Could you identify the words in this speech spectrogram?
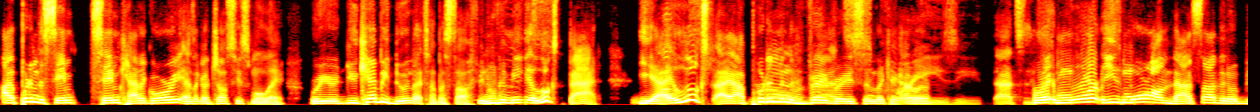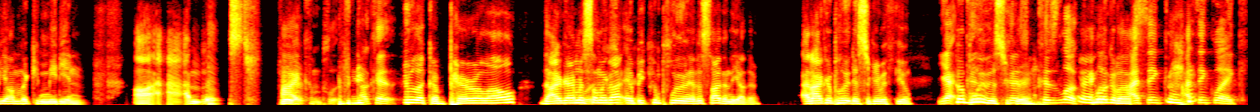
I put him the same same category as like a Jussie Smollett, where you're you can't be doing that type of stuff. You know what I mean? It looks bad. Yeah, it looks. I, I put Bro, him in the very very similar category. Crazy. That's insane. more. He's more on that side than it would be on the comedian. Uh, atmosphere. I completely okay. Do like a parallel diagram or something like that, it'd be completely the other side than the other. And I, I completely disagree with you. Yeah, completely disagree. Because look, hey, look, look, at us. I think I think like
